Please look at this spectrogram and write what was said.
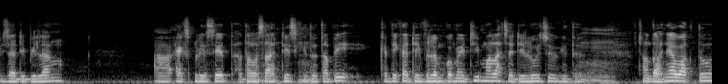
bisa dibilang eh, eksplisit atau sadis gitu tapi ketika di film komedi malah jadi lucu gitu. Hmm. Contohnya waktu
